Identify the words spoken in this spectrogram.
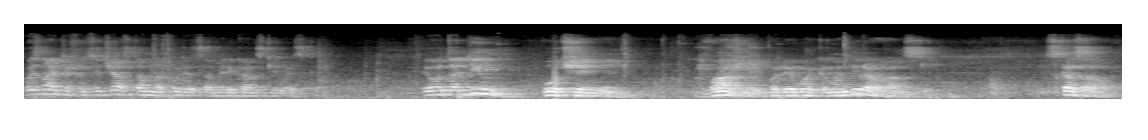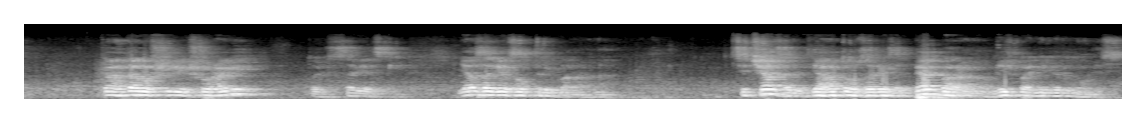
Вы знаете, что сейчас там находятся американские войска. И вот один очень важный полевой командир афганский сказал, когда ушли шурави, то есть советские, я зарезал три барана. Сейчас, говорит, я готов зарезать пять баранов, лишь бы они вернулись.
